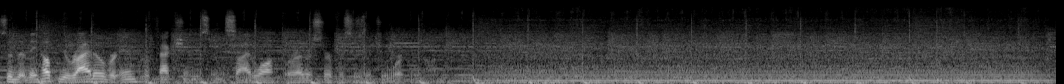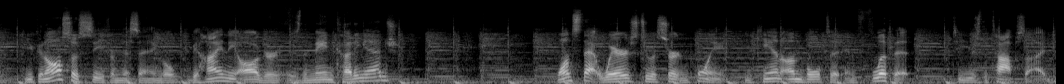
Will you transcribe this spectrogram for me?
so that they help you ride over imperfections in the sidewalk or other surfaces that you're working on. You can also see from this angle, behind the auger is the main cutting edge once that wears to a certain point, you can unbolt it and flip it to use the top side.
